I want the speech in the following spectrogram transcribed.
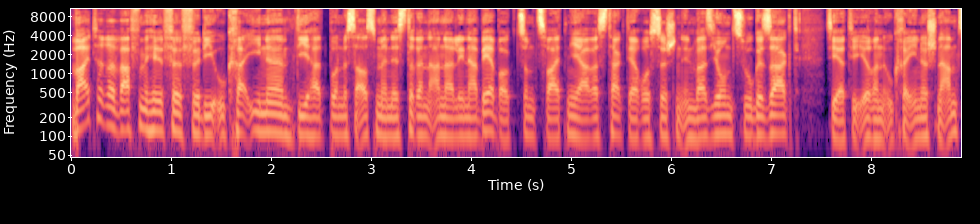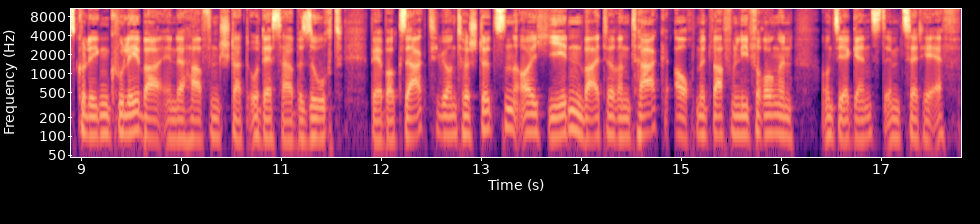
Weitere Waffenhilfe für die Ukraine, die hat Bundesaußenministerin Annalena Baerbock zum zweiten Jahrestag der russischen Invasion zugesagt. Sie hatte ihren ukrainischen Amtskollegen Kuleba in der Hafenstadt Odessa besucht. Baerbock sagt, wir unterstützen euch jeden weiteren Tag, auch mit Waffenlieferungen. Und sie ergänzt im ZDF.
